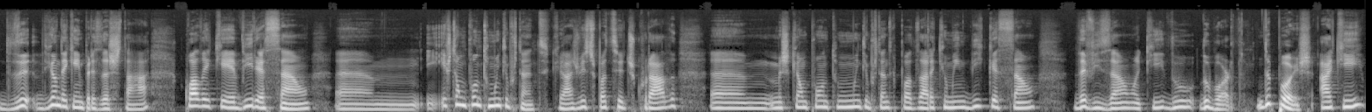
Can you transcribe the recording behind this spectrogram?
de, de onde é que a empresa está, qual é que é a direção. Um, este é um ponto muito importante, que às vezes pode ser descurado, um, mas que é um ponto muito importante que pode dar aqui uma indicação da visão aqui do, do board. Depois, há aqui,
